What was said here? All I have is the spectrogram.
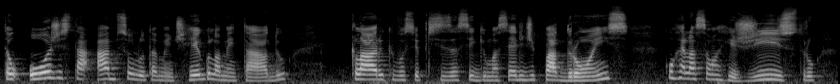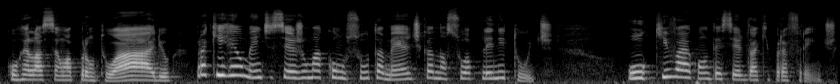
Então, hoje está absolutamente regulamentado Claro que você precisa seguir uma série de padrões com relação a registro, com relação a prontuário, para que realmente seja uma consulta médica na sua plenitude. O que vai acontecer daqui para frente?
